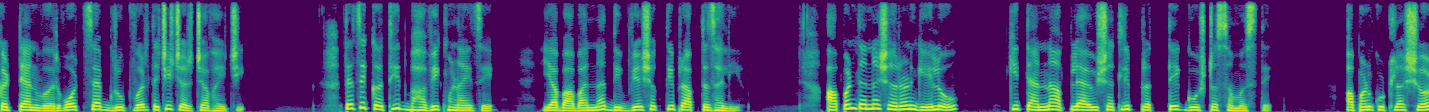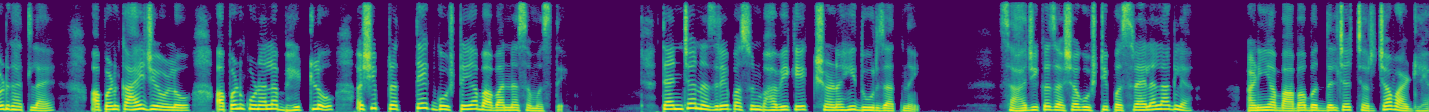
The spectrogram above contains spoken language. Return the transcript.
कट्ट्यांवर व्हॉट्सॲप ग्रुपवर त्याची चर्चा व्हायची. त्याचे कथित भाविक म्हणायचे या बाबांना दिव्यशक्ती प्राप्त झाली. आपण त्यांना शरण गेलो की त्यांना आपल्या आयुष्यातली प्रत्येक गोष्ट समजते. आपण कुठला शर्ट घातलाय आपण काय जेवलो आपण कुणाला भेटलो अशी प्रत्येक गोष्ट या बाबांना समजते. त्यांच्या नजरेपासून भाविक एक क्षणही दूर जात नाही. साहजिकच अशा गोष्टी पसरायला लागल्या आणि या बाबाबद्दलच्या चर्चा वाढल्या.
